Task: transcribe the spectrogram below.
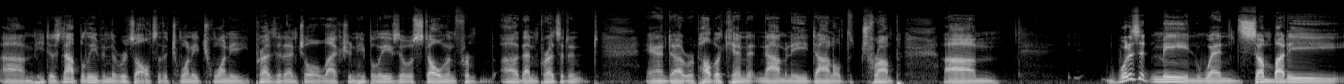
Um, he does not believe in the results of the 2020 presidential election. He believes it was stolen from uh, then President and uh, Republican nominee Donald Trump. Um, what does it mean when somebody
